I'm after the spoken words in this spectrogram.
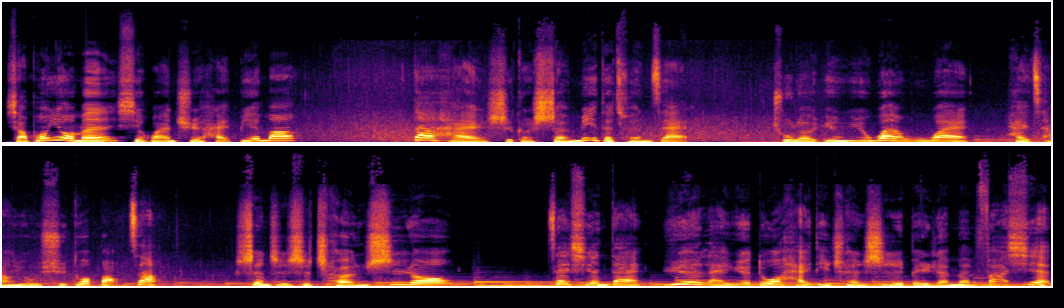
小朋友们喜欢去海边吗？大海是个神秘的存在，除了孕育万物外，还藏有许多宝藏，甚至是城市哦。在现代，越来越多海底城市被人们发现。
